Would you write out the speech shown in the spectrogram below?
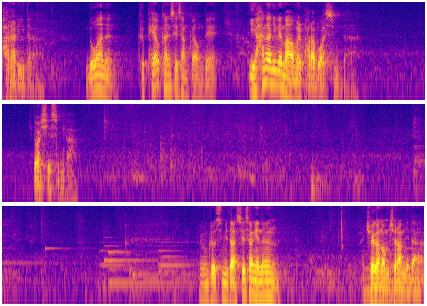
바라리이다. 노아는 그 폐역한 세상 가운데 이 하나님의 마음을 바라보았습니다. 기도하시겠습니다. 여러분 그렇습니다. 세상에는 죄가 넘쳐납니다.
